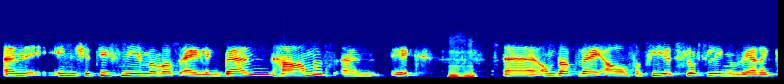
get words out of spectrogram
En initiatiefnemer was eigenlijk Ben Hamers en ik. Mm -hmm. omdat wij al van via het vluchtelingenwerk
